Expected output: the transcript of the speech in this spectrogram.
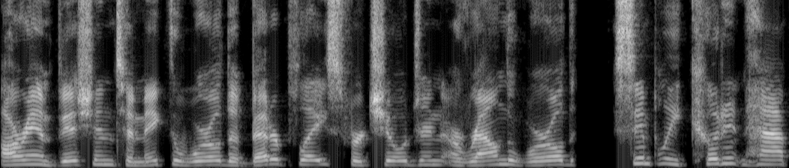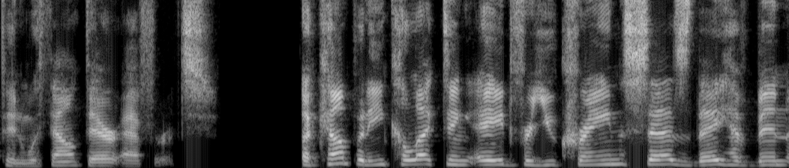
Our ambition to make the world a better place for children around the world simply couldn't happen without their efforts. A company collecting aid for Ukraine says they have been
